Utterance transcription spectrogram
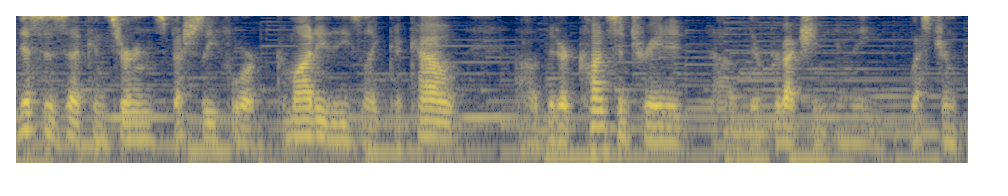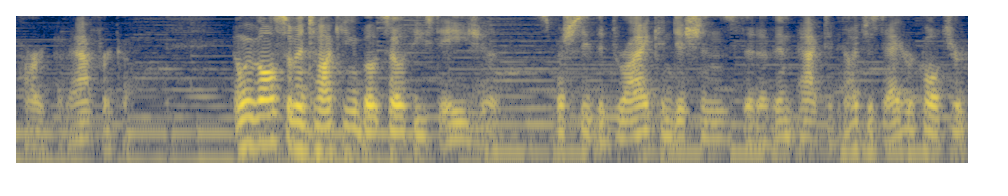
this is a concern especially for commodities like cacao that are concentrated uh, their production in the western part of Africa. And we've also been talking about Southeast Asia, especially the dry conditions that have impacted not just agriculture,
